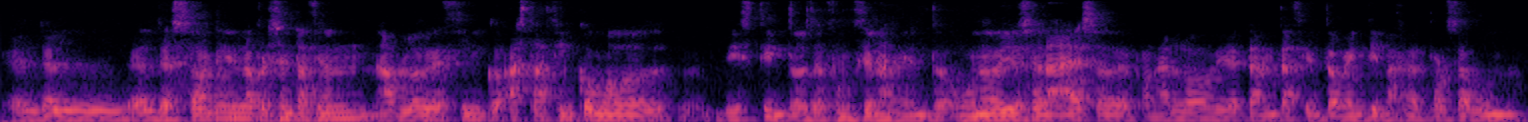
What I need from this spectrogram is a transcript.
el del- el de Sony en la presentación habló de cinco, hasta cinco modos distintos de funcionamiento. Uno de ellos era eso, de ponerlo directamente a 120 imágenes por segundo,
